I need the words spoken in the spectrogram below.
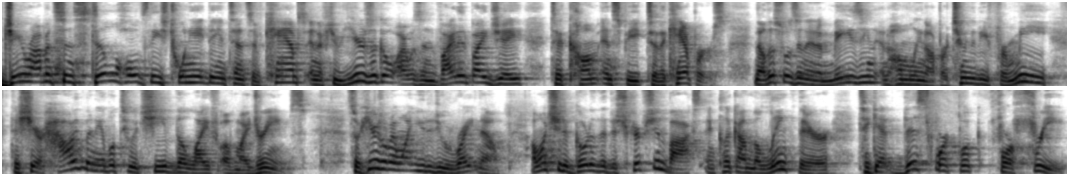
Jay Robinson still holds these 28 day intensive camps, and a few years ago, I was invited by Jay to come and speak to the campers. Now, this was an amazing and humbling opportunity for me to share how I've been able to achieve the life of my dreams. So here's what I want you to do right now. I want you to go to the description box and click on the link there to get this workbook for free.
